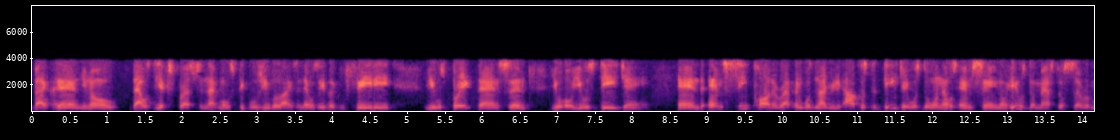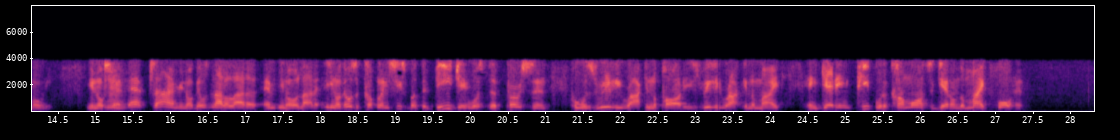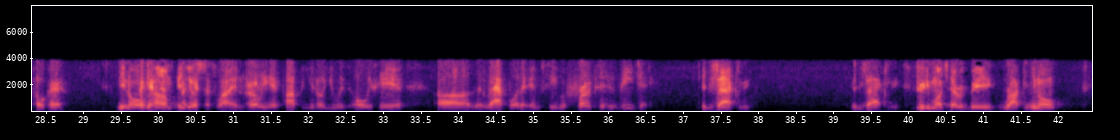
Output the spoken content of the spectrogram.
Back Okay. then, you know, that was the expression that most people was utilizing. There was either graffiti, you was breakdancing, you or you was DJing. And the MC part of rapping was not really out because the DJ was the one that was MCing. You know, he was the master of ceremony. You know, so Mm. at that time, you know, there was not a lot of, and you know, a lot of, you know, there was a couple of MCs, but the DJ was the person who was really rocking the parties, really rocking the mic, and getting people to come on to get on the mic for him. Okay. You know, I guess, um, I guess that's why in early hip hop, you know, you would always hear uh, the rapper or the MC refer to his DJ. exactly, exactly. Pretty much Eric B. Rock, you know,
